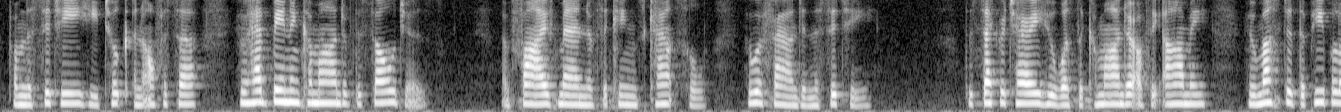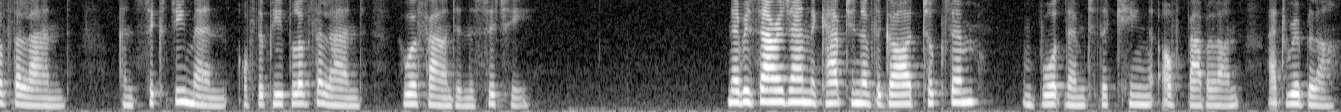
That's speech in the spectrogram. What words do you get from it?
From the city he took an officer who had been in command of the soldiers, and five men of the king's council who were found in the city. The secretary, who was the commander of the army, who mustered the people of the land, and sixty men of the people of the land who were found in the city. Nebuzaradan, the captain of the guard, took them and brought them to the king of Babylon at Riblah.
